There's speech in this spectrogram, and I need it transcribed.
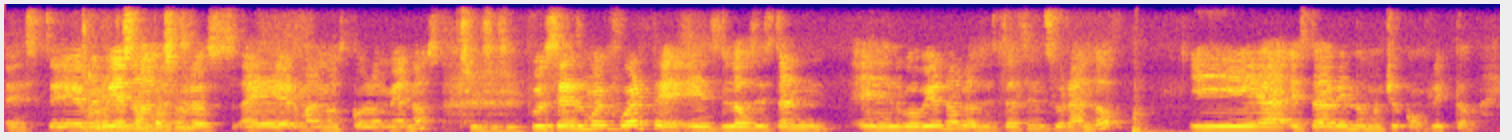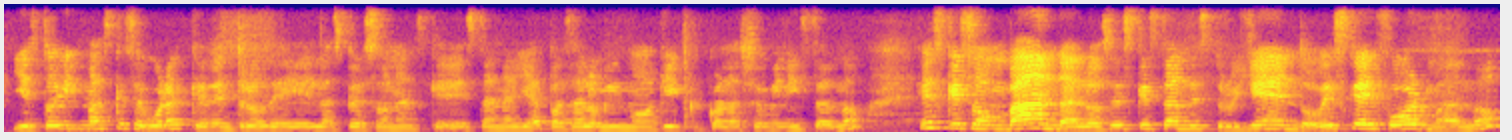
este, viviendo están nuestros eh, hermanos colombianos Sí, sí, sí. pues es muy fuerte, es los están el gobierno los está censurando y está habiendo mucho conflicto y estoy más que segura que dentro de las personas que están allá pasa lo mismo aquí con las feministas, ¿no? Es que son vándalos, es que están destruyendo, es que hay formas, ¿no?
